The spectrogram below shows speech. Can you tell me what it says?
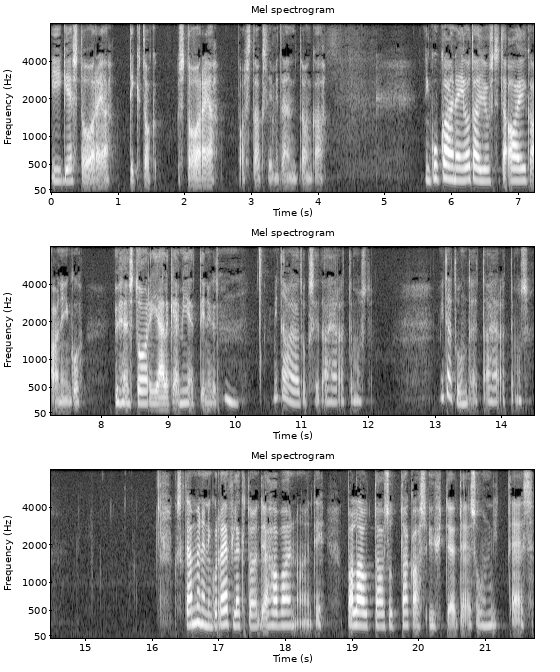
IG-storeja, TikTok-storeja, postauksia, mitä nyt onkaan. Niin kukaan ei ota just sitä aikaa niin kuin yhden storin jälkeen miettiä, niin kuin, että hmm, mitä ajatuksia tämä herätti musta? Mitä tunteita tämä herätti musta? Koska tämmöinen niin reflektointi ja havainnointi palauttaa sut takas yhteyteen sun ittees.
